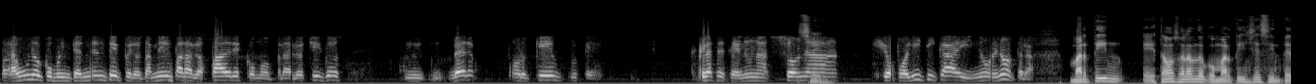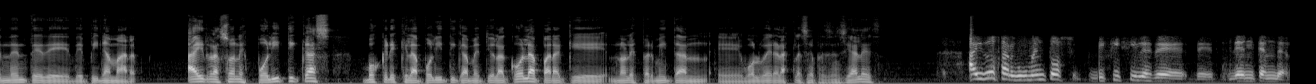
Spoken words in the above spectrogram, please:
para uno como intendente, pero también para los padres, como para los chicos, mm, ver por qué clases en una zona geopolítica y no en otra. Martín, estamos hablando con Martín Yes, intendente de, de Pinamar. ¿Hay razones políticas ¿Vos crees que la política metió la cola para que no les permitan eh, volver a las clases presenciales? Hay dos argumentos difíciles de, entender.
